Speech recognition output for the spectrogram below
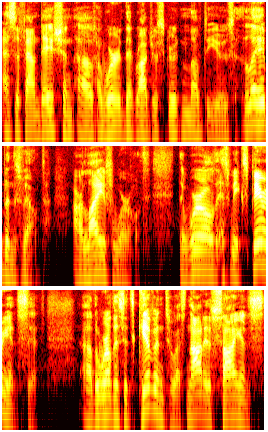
as the foundation of a word that Roger Scruton loved to use, Lebenswelt, our life world, the world as we experience it, uh, the world as it's given to us, not as science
